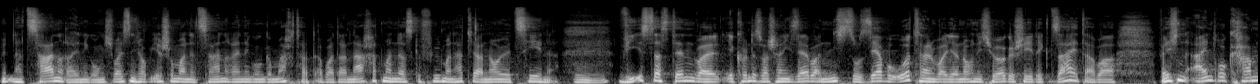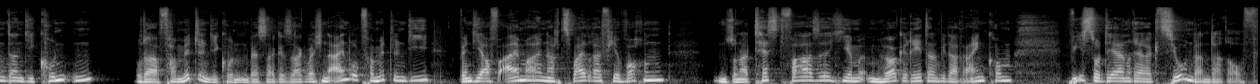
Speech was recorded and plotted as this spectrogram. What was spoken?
mit einer Zahnreinigung. Ich weiß nicht, ob ihr schon mal eine Zahnreinigung gemacht habt, aber danach hat man das Gefühl, man hat ja neue Zähne. Mhm. Wie ist das denn? Weil ihr könnt es wahrscheinlich selber nicht so sehr beurteilen, weil ihr noch nicht hörgeschädigt seid, aber welchen Eindruck haben dann die Kunden oder vermitteln die Kunden besser gesagt? Welchen Eindruck vermitteln die, wenn die auf einmal nach zwei, drei, vier Wochen in so einer Testphase hier mit dem Hörgerät dann wieder reinkommen? Wie ist so deren Reaktion dann darauf?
